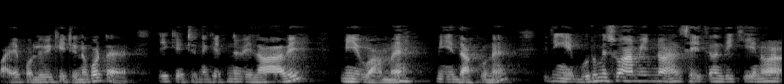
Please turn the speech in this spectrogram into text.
පය පොළවේ කෙටෙනකොට ඒ කෙටෙන කෙටෙන වෙලාවේ මේ වම මේ දකුණ ඉතින් ඒ බුරුමේ ස්වාමීන් වහන්සේ එතනදී කියනවා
